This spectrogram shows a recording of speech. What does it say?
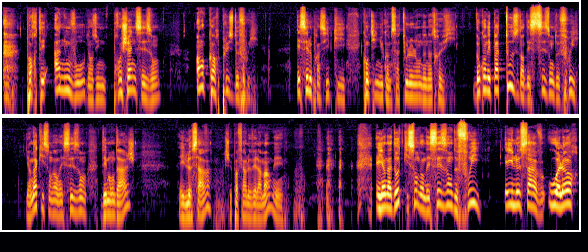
porter à nouveau dans une prochaine saison encore plus de fruits. Et c'est le principe qui continue comme ça tout le long de notre vie. Donc on n'est pas tous dans des saisons de fruits. Il y en a qui sont dans des saisons d'émondage, et ils le savent. Je ne vais pas faire lever la main, mais... et il y en a d'autres qui sont dans des saisons de fruits, et ils le savent. Ou alors,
